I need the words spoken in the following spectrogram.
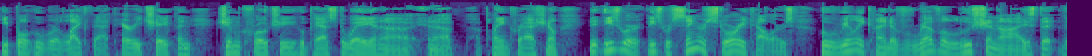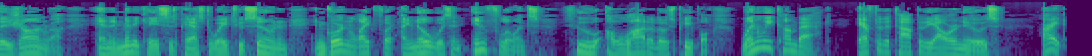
people who were like that. Harry Chapin, Jim Croce, who passed away in a in a, a plane crash. You know, th- these were these were singer storytellers who really kind of revolutionized the, the genre, and in many cases passed away too soon. And and Gordon Lightfoot, I know, was an influence to a lot of those people. When we come back after the top of the hour news. All right,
